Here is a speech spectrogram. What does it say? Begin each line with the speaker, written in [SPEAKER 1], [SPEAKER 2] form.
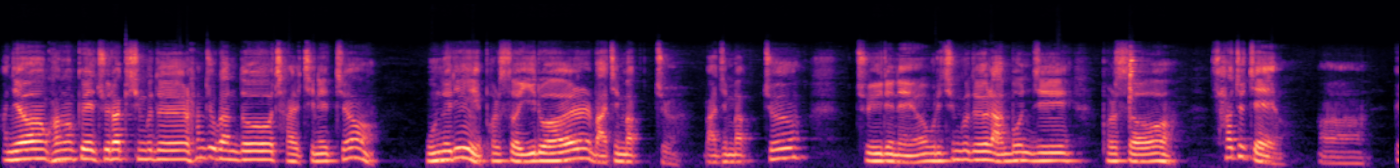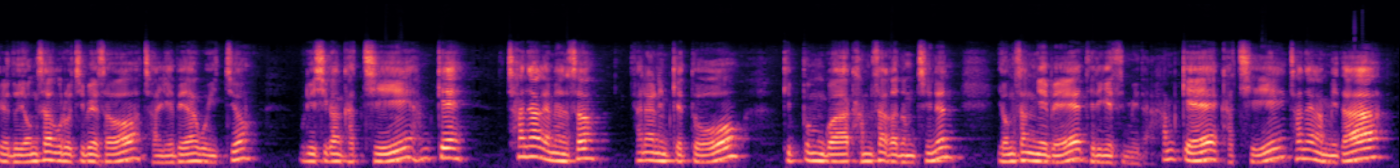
[SPEAKER 1] 안녕 광원교회 주일학교 친구들 한 주간도 잘 지냈죠? 오늘이 벌써 1월 마지막 주, 마지막 주 주일이네요. 우리 친구들 안 본 지 벌써 4주째예요. 어, 그래도 영상으로 집에서 잘 예배하고 있죠? 우리 시간 같이 함께 찬양하면서 하나님께 또 기쁨과 감사가 넘치는 영상 예배 드리겠습니다. 함께 같이 찬양합니다.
